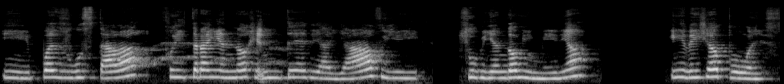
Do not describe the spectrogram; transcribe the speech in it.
Y pues gustaba, fui trayendo gente de allá, fui subiendo mi media. Y dije pues,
